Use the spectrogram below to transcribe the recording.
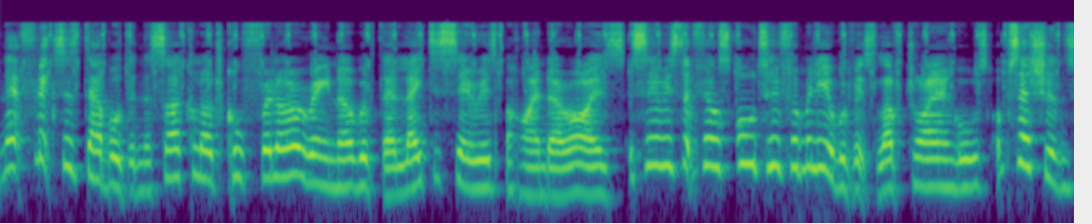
Netflix has dabbled in the psychological thriller arena with their latest series, Behind Her Eyes, a series that feels all too familiar with its love triangles, obsessions,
